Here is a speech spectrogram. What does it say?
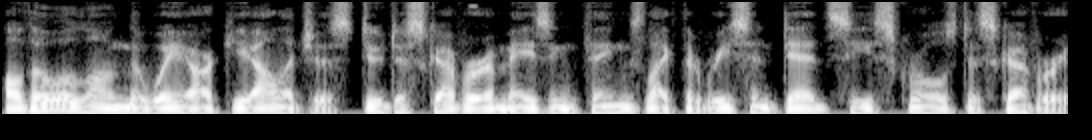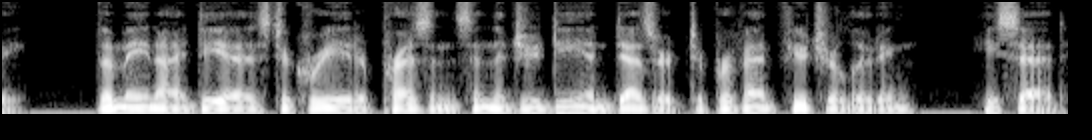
Although along the way archaeologists do discover amazing things like the recent Dead Sea Scrolls discovery, the main idea is to create a presence in the Judean desert to prevent future looting, he said.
